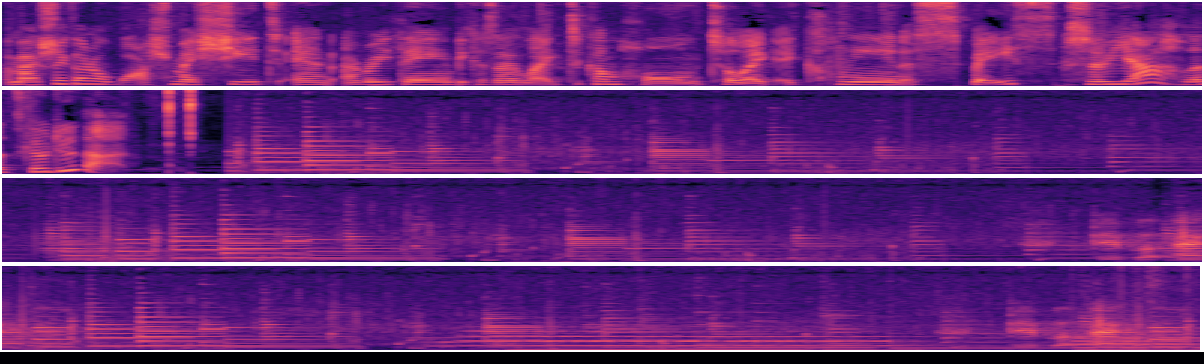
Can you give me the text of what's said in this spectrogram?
I'm actually going to wash my sheets and everything because I like to come home to like a clean space. So yeah, let's go do that. People acting. People acting.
